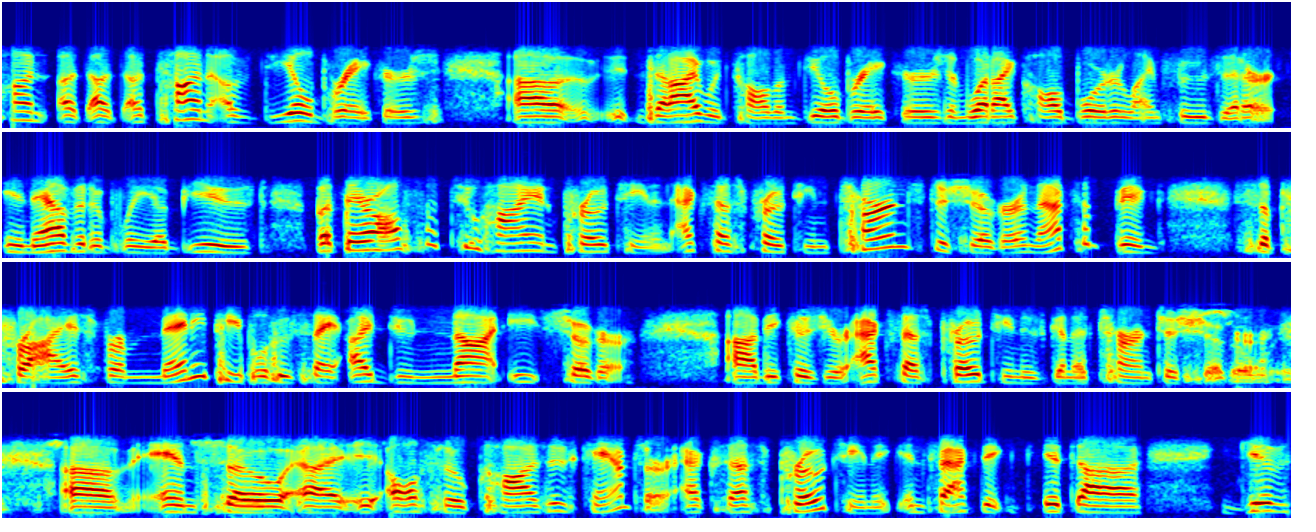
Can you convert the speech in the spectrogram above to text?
pun, a, a, a ton of deal breakers uh, that I would call them deal breakers and what I call borderline foods that are inevitably abused, but they're also too high in protein, and excess protein turns to sugar, and that's a big surprise for many people who say, I do not eat sugar uh, because your excess protein is going to turn to sugar. So um, and so uh, it also causes cancer, excess protein. In fact, it, it uh, gives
